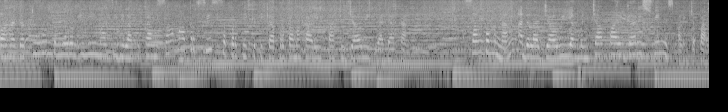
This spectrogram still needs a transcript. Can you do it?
Olahraga turun-temurun ini masih dilakukan sama persis seperti ketika pertama kali pacu Jawi diadakan. Sang pemenang adalah Jawi yang mencapai garis finish paling cepat.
